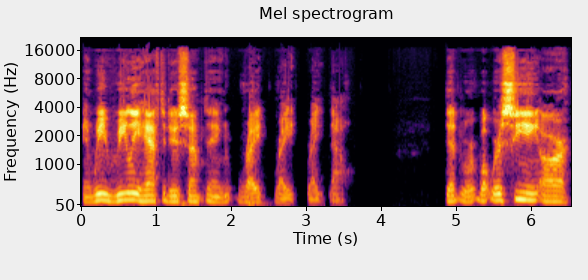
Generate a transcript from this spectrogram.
and we really have to do something right, right, right now. That we're, what we're seeing are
